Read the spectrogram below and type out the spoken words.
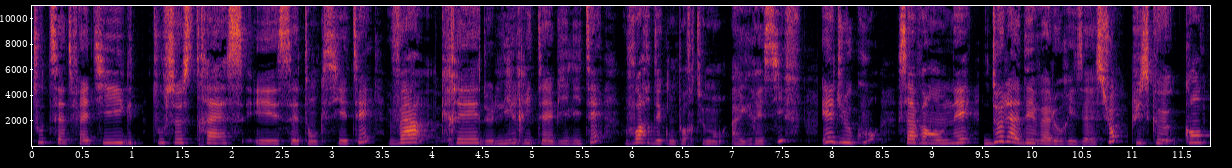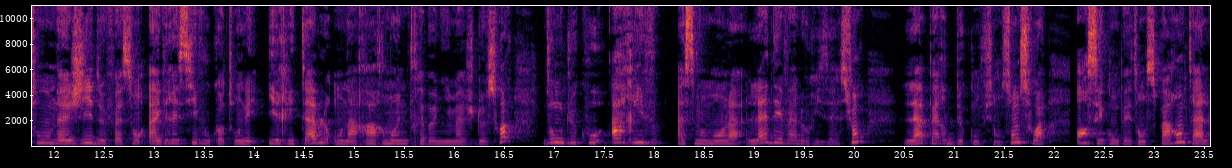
toute cette fatigue, tout ce stress et cette anxiété va créer de l'irritabilité, voire des comportements agressifs. Et du coup, ça va emmener de la dévalorisation, puisque quand on agit de façon agressive ou quand on est irritable, on a rarement une très bonne image de soi. Donc du coup, arrive à ce moment-là la dévalorisation, la perte de confiance en soi, en ses compétences parentales.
